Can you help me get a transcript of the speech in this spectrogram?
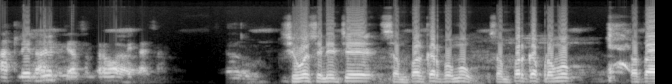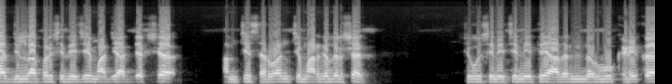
घातलेलं आहे. त्या संदर्भात काय सांग शिवसेनेचे संपर्क प्रमुख संपर्क प्रमुख तथा जिल्हा परिषदेचे माजी अध्यक्ष आमचे सर्वांचे मार्गदर्शक शिवसेनेचे नेते आदरणीय नरभू खेडेकर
